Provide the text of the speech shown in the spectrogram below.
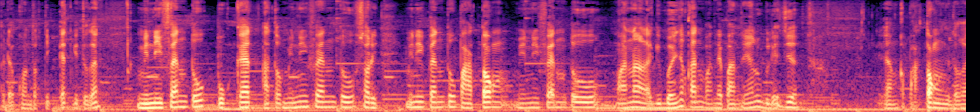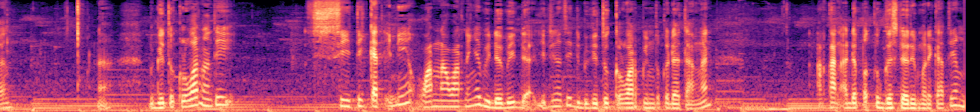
ada counter tiket gitu kan. Mini van tuh Phuket atau mini van tuh sorry mini van tuh Patong mini van tuh mana lagi? Banyak kan pantai-pantainya lu beli aja yang ke Patong gitu kan. Nah begitu keluar nanti si tiket ini warna-warninya beda-beda. Jadi nanti begitu keluar pintu kedatangan akan ada petugas dari mereka tuh yang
